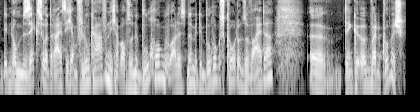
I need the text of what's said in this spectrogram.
bin um 6.30 Uhr am Flughafen. Ich habe auch so eine Buchung, wo alles ne, mit dem Buchungscode und so weiter äh, denke irgendwann komisch,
